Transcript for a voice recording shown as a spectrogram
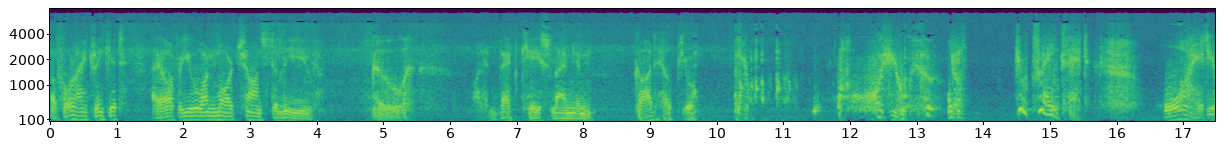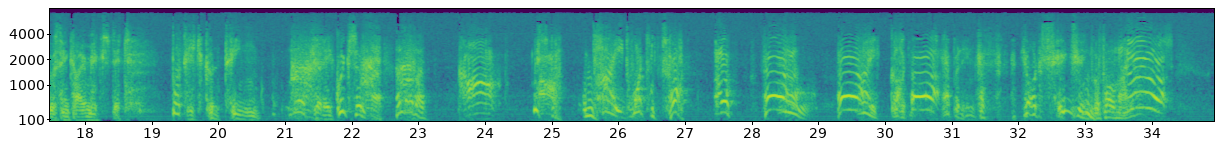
Before I drink it, I offer you one more chance to leave. No. Well, in that case, Lanyon, God help you. Oh, you. You drank that. Why do you think I mixed it? But it contained mercury, quicksilver, and other. Ah. Mr. Hyde, ah. what? Oh, oh, my God, what's happening? You're changing before my eyes.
